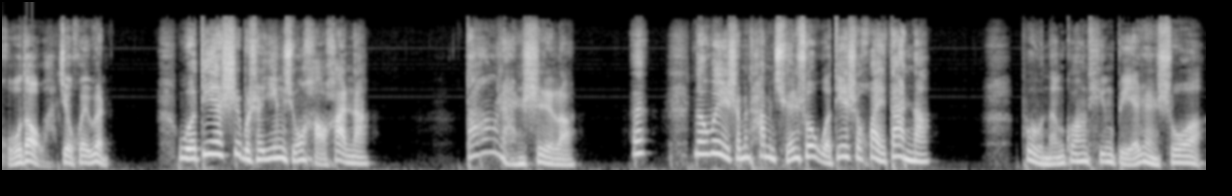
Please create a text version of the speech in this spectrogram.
胡豆啊就会问：“我爹是不是英雄好汉呢？”当然是了，哎，那为什么他们全说我爹是坏蛋呢？不能光听别人说，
